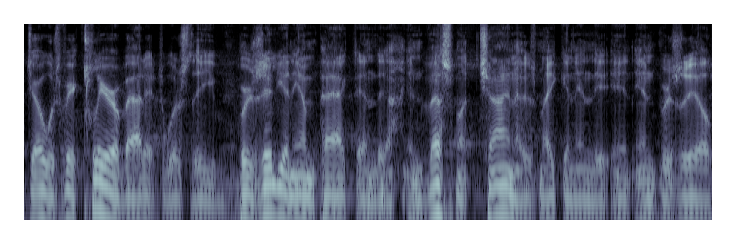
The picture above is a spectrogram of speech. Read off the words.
Joe was very clear about it, was the Brazilian impact and the investment China is making in, the, in, in Brazil.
